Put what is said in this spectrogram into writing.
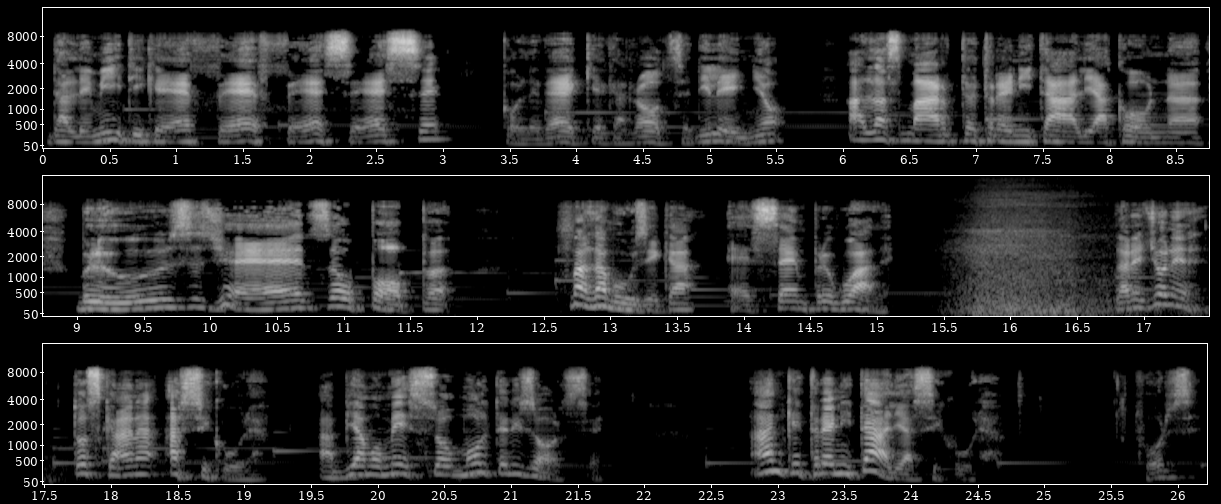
dalle mitiche FFSS, con le vecchie carrozze di legno, alla Smart Trenitalia con blues, jazz o pop. Ma la musica è sempre uguale la regione toscana assicura. Abbiamo messo molte risorse. Anche Trenitalia assicura. Forse.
